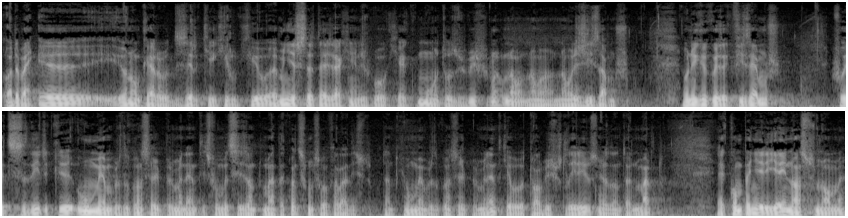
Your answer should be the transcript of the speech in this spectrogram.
Ora bem, eh, eu não quero dizer que aquilo que eu, a minha estratégia aqui em Lisboa, que é comum a todos os bispos, não, não, não. A única coisa que fizemos foi decidir que um membro do Conselho Permanente, isso foi uma decisão tomada quando se começou a falar disto, portanto, que um membro do Conselho Permanente, que é o atual Bispo de Lírio, o Sr. D. António Marto, acompanharia em nosso nome,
